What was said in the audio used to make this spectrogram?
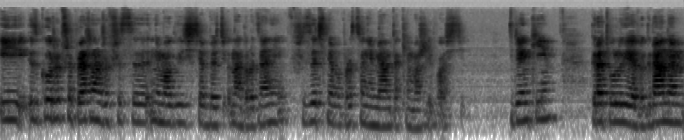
I z góry przepraszam, że wszyscy nie mogliście być nagrodzeni. Fizycznie po prostu nie miałam takiej możliwości. Dzięki, gratuluję wygranym.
